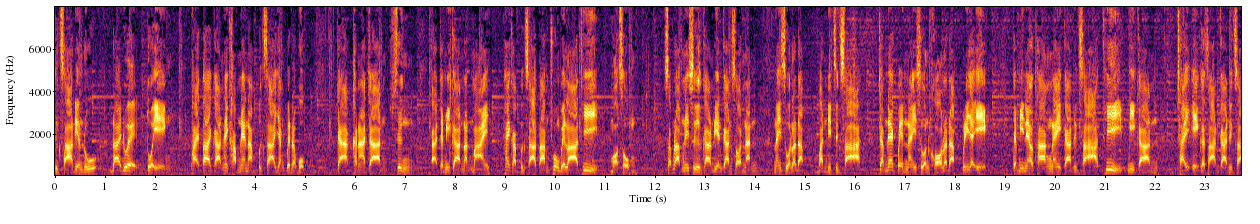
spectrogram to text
ศึกษาเรียนรู้ได้ด้วยตัวเอง ภายใต้การให้คำแนะนำปรึกษาอย่างเป็นระบบ จากคณาจารย์ ซึ่งอาจจะมีการนัดหมายให้คำปรึกษาตามช่วงเวลาที่เหมาะสมสำหรับในสื่อการเรียนการสอนนั้น ในส่วนระดับบัณฑิตศึกษาจำแนกเป็นในส่วนของระดับปริญญาเอก จะมีแนวทางในการศึกษาที่มีการใช้เอกสารการศึกษา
